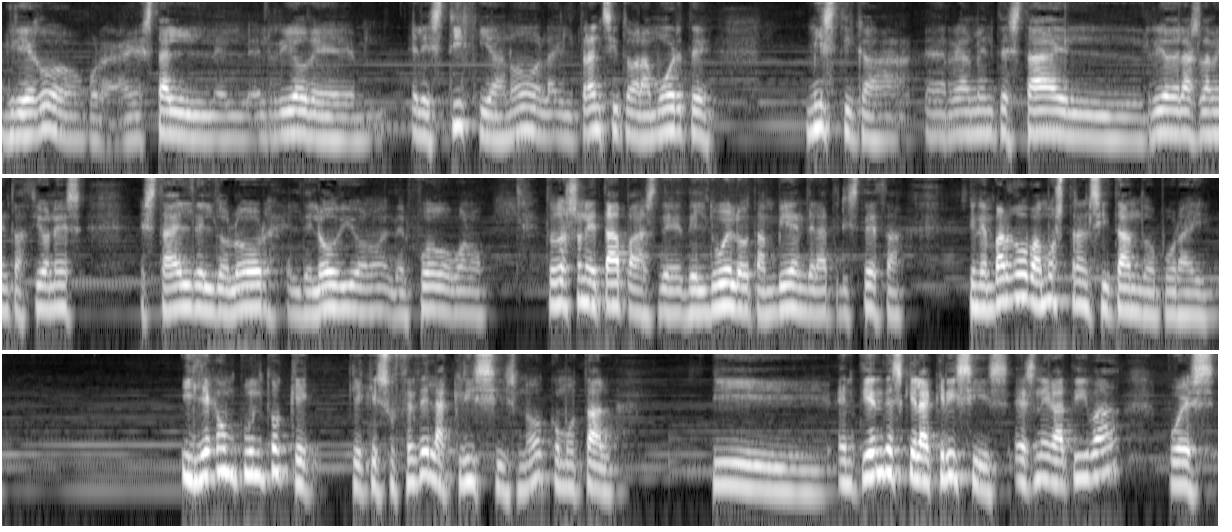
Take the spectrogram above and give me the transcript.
Griego, por ahí está el, río de el Estigia, ¿no? el tránsito a la muerte mística. Eh, realmente está el río de las lamentaciones, está el del dolor, el del odio, el del fuego. Bueno, todas son etapas de, del duelo también, de la tristeza. Sin embargo, vamos transitando por ahí. Y llega un punto que, que, que sucede la crisis, ¿no? Como tal. Y entiendes que la crisis es negativa, pues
